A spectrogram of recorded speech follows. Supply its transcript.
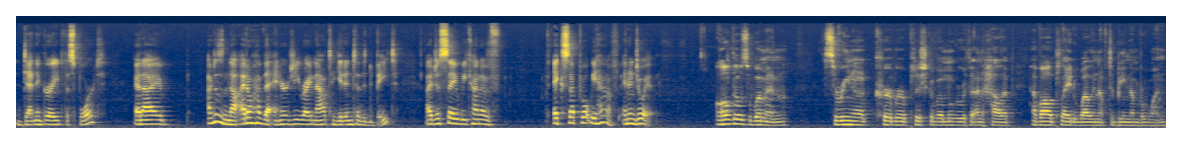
denigrate the sport, and I, I'm just not. I don't have the energy right now to get into the debate. I just say we kind of accept what we have and enjoy it. All those women, Serena, Kerber, Pliskova, Muguruza, and Halep, have all played well enough to be number one.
